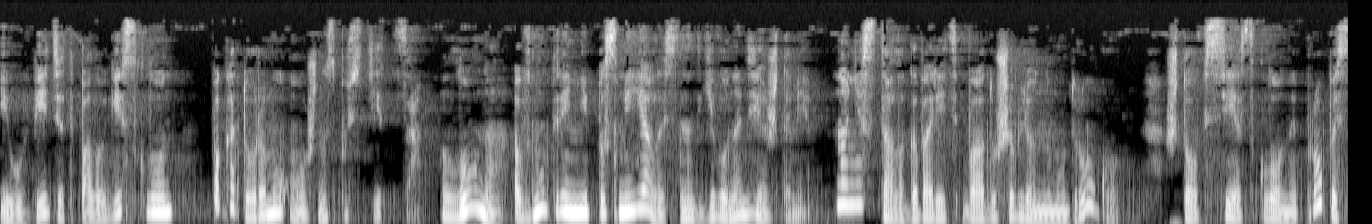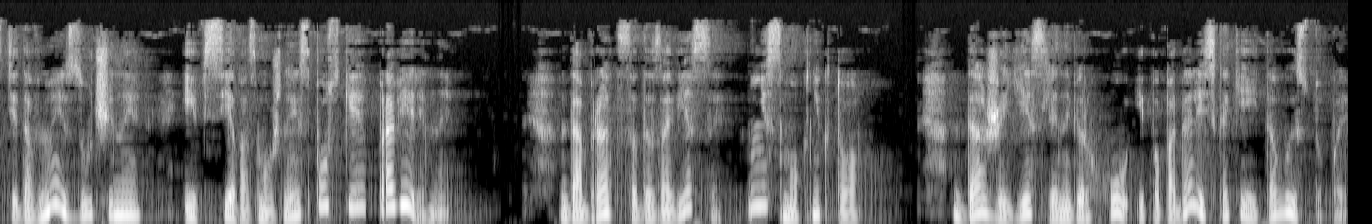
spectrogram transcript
и увидят пологий склон, по которому можно спуститься. Луна внутренне посмеялась над его надеждами, но не стала говорить воодушевленному другу, что все склоны пропасти давно изучены и все возможные спуски проверены. Добраться до завесы не смог никто. Даже если наверху и попадались какие-то выступы,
